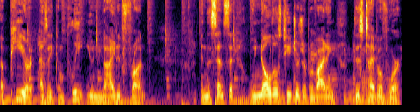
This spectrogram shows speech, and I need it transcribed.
appear as a complete united front. In the sense that we know those teachers are providing this type of work.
